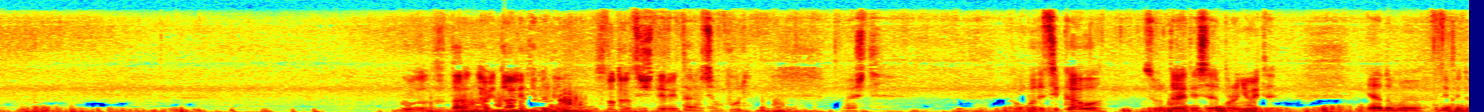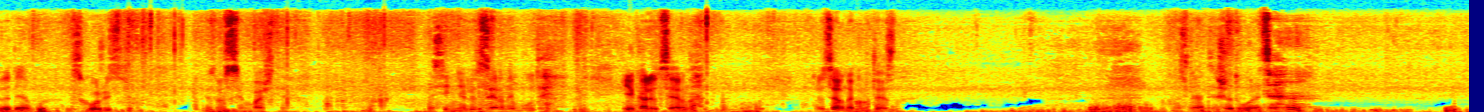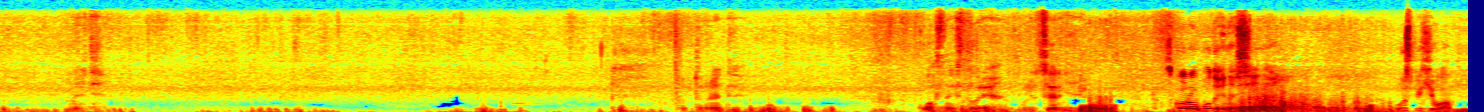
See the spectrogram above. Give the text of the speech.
Ну, навіть далі іде. 134 гектари в цьому полі. Бачите. Кому буде цікаво, звертайтеся, бронюйте. Я думаю, не підведемо схожістю. І з усім, бачите. Насіння люцерни буде. Яка люцерна? Люцерна крутезна. Ось гляньте, що твориться, а? Знаєте. Знаєте, класна історія по люцерні. Скоро буде і насіння. Успіхів вам!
